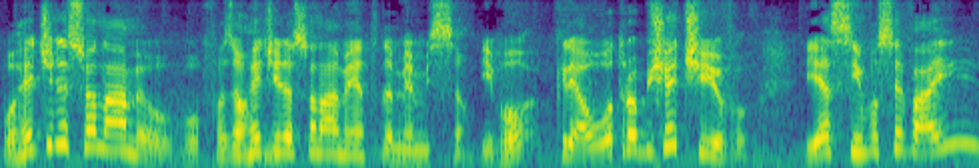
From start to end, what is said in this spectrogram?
Vou redirecionar, meu. Vou fazer um redirecionamento da minha missão. E vou criar outro objetivo. E assim você vai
